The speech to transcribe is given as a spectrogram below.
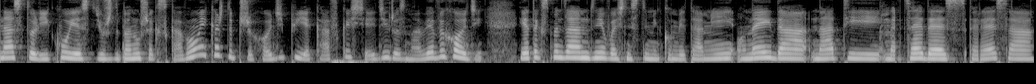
na stoliku jest już dzbanuszek z kawą i każdy przychodzi, pije kawkę, siedzi, rozmawia, wychodzi. Ja tak spędzałam dnie właśnie z tymi kobietami. Oneida, Nati, Mercedes, Teresa,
